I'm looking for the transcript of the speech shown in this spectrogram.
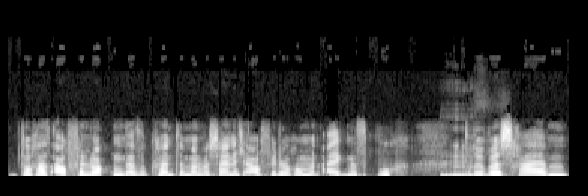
durchaus auch verlockend. Also könnte man wahrscheinlich auch wiederum ein eigenes Buch mhm. drüber schreiben.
